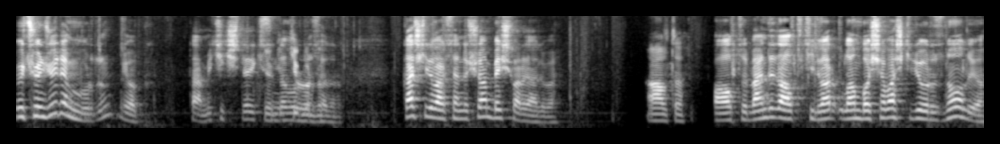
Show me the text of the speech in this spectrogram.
Üçüncüyü de mi vurdun? Yok. Tamam iki kişiler ikisini Yok, de iki vurdun vurdum. sanırım. Kaç kill var sende şu an? 5 var galiba. 6. 6. Bende de 6 kill var. Ulan başa baş gidiyoruz. Ne oluyor?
